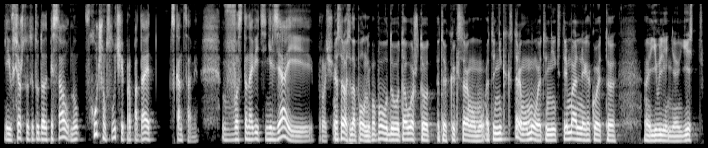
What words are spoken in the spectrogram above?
И все, что ты туда писал, ну, в худшем случае пропадает с концами. Восстановить нельзя и прочее. Я сразу дополню. По поводу того, что это к экстремуму. Это не к экстремуму, это не экстремальное какое-то э, явление. Есть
